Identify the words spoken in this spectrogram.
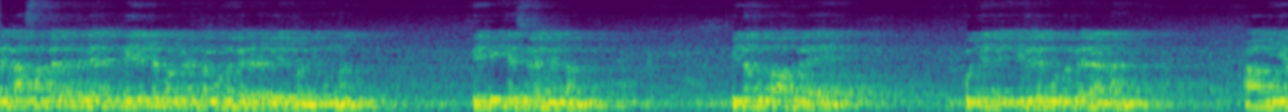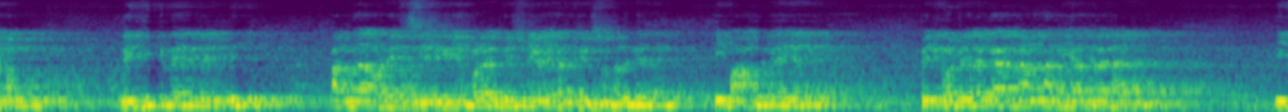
അല്ലെങ്കിൽ ആ സമരത്തിൽ നേരിട്ട് പങ്കെടുത്ത മൂന്ന് പേരുടെ പേര് പറയും. ഒന്ന് കെ പി പിന്നെ പിന്നൊന്ന് ബാഹുലയെ കുഞ്ഞപ്പി ഇവരെ മൂന്ന് പേരാണ്. ആ നിയമം ലംഘിക്കുന്നതിന് വേണ്ടി അന്ന് അവിടെ എത്തിച്ചേരുകയും വളരെ ഭീഷണികളെ കണ്ടുവച്ചിട്ടുണ്ട് അതിൽ ഈ ബാഹുലയൻ പെരിങ്ങോട്ടുകാരനാണെന്ന് അറിയാത്തവരാണ് ഈ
